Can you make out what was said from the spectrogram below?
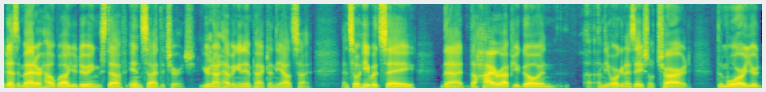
it doesn't matter how well you're doing stuff inside the church. You're yeah. not having an impact on the outside. And so he would say that the higher up you go in uh, on the organizational chart, the more you're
